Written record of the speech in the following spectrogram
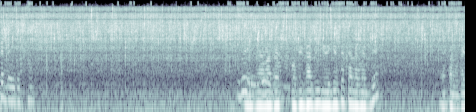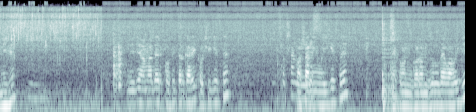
সেদ্ধ হয়ে গেছে আমাদের কপি ভাজি হয়ে গেছে তেলের মধ্যে এখন উঠে নিবে এই যে আমাদের কপি তরকারি কষি গেছে কষানো। হয়ে গেছে এখন গরম জল দেওয়া হয়েছে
